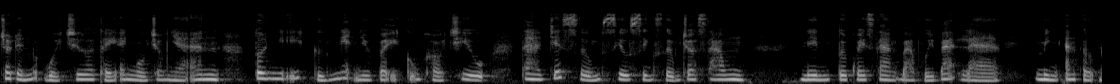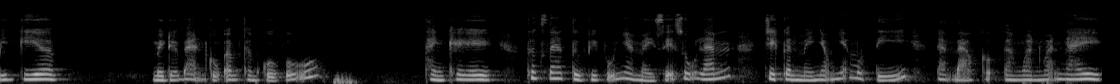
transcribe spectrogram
cho đến một buổi trưa thấy anh ngồi trong nhà ăn, tôi nghĩ cứ nghẹn như vậy cũng khó chịu, thà chết sớm siêu sinh sớm cho xong. Nên tôi quay sang bảo với bạn là mình ăn ở bên kia. Mấy đứa bạn cũng âm thầm cổ vũ. Thành khê, thực ra từ vi vũ nhà mày dễ dụ lắm, chỉ cần mày nhõng nhẽ một tí, đảm bảo cậu ta ngoan ngoãn ngay,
